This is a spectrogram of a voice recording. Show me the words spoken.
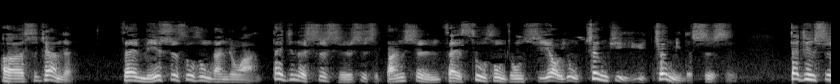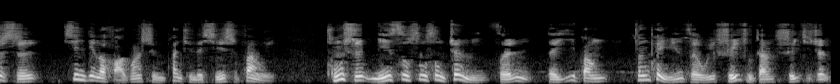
呃，是这样的，在民事诉讼当中啊，待证的事实是指当事人在诉讼中需要用证据予以证明的事实。待证事实限定了法官审判权的行使范围，同时民事诉讼证明责任的一般分配原则为谁主张谁举证。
